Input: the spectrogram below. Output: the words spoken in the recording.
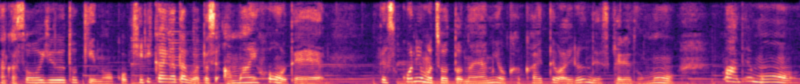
なんかそういう時のこう切り替えが多分私甘い方で。でそこにもちょっと悩みを抱えてはいるんですけれども。まあでも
